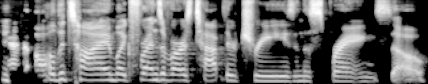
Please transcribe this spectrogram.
all the time. Like friends of ours tap their trees in the spring. So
